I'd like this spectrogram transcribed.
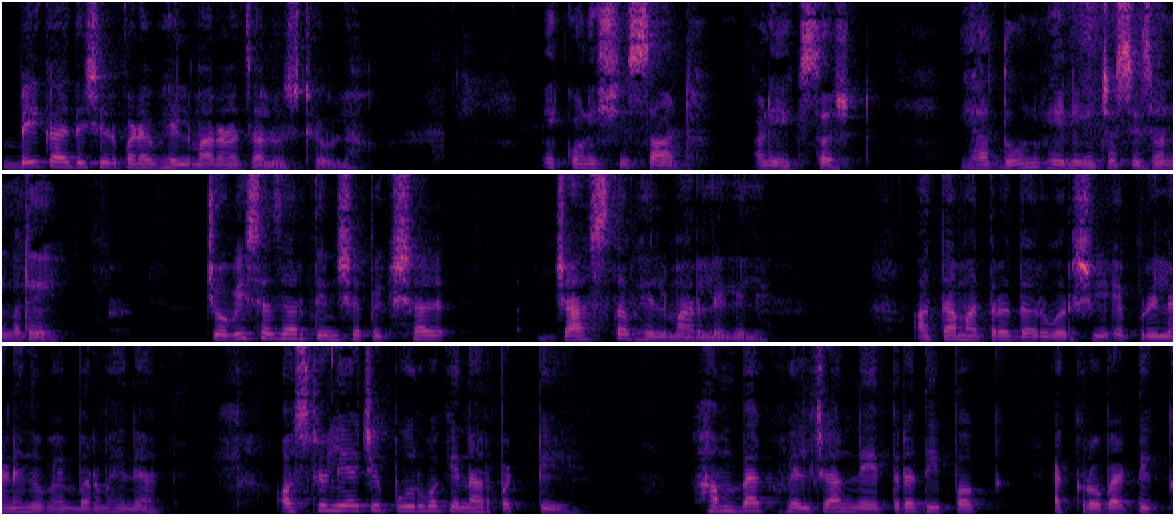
बेकायदेशीरपणे व्हेल मारणं चालूच ठेवलं. एकोणीसशे साठ आणि एकसष्ट ह्या दोन व्हेलिंगच्या सीझनमध्ये चोवीस हजार तीनशेपेक्षा जास्त व्हेल मारले गेले. आता मात्र दरवर्षी एप्रिल आणि नोव्हेंबर महिन्यात ऑस्ट्रेलियाची पूर्व किनारपट्टी हम्बॅक व्हेलच्या नेत्रदीपक ॲक्रोबॅटिक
